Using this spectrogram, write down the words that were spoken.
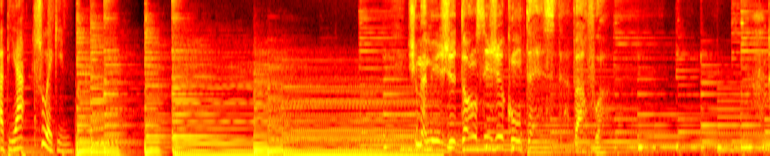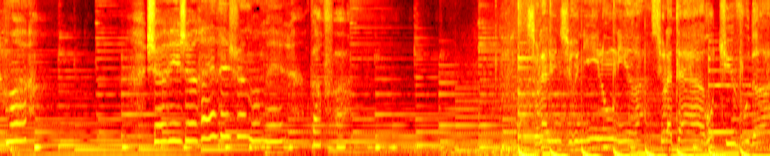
irratia zuekin. Je m'amuse, je danse et je conteste parfois. Moi, je vis, je rêve et je m'en mêle parfois. Sur la lune, sur une île, on ira. Sur la terre où tu voudras.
